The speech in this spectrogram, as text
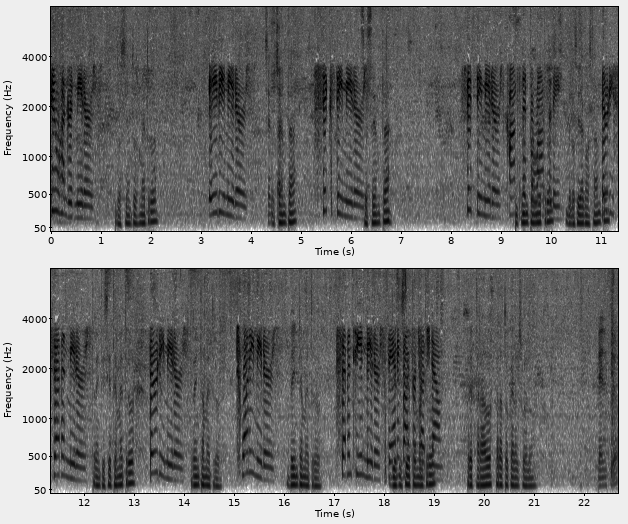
200 meters. 200 metros, 80 meters. 80, 60 meters. 60, 50 meters. Constant 50 metros, velocity. velocidad constante, 37 meters. 37 metros, 30 meters. 30 metros, 20 meters. 20 metros, 17 meters. Standing by 17 for metros, touchdown. preparados para tocar el suelo. Silencio.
